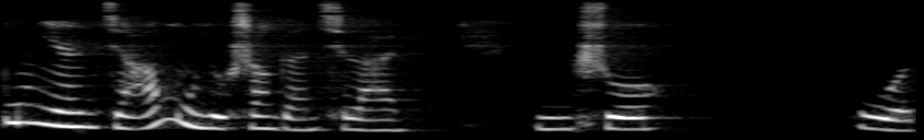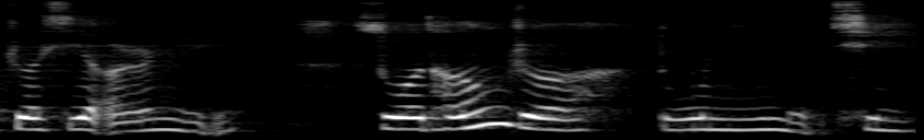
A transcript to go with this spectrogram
不免贾母又伤感起来，因说：“我这些儿女所疼者，独你母亲。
